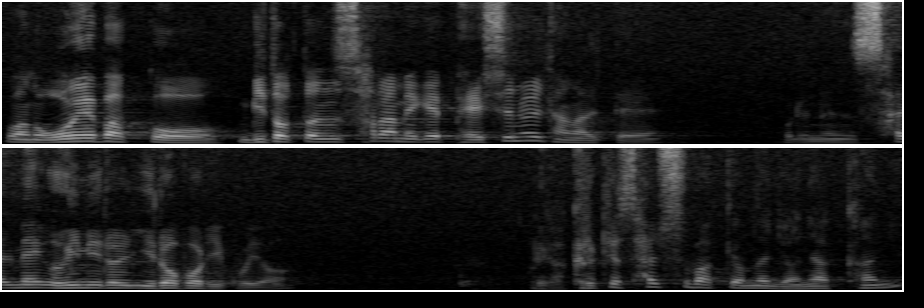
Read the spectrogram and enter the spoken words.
또한 오해받고 믿었던 사람에게 배신을 당할 때 우리는 삶의 의미를 잃어버리고요. 우리가 그렇게 살 수밖에 없는 연약한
